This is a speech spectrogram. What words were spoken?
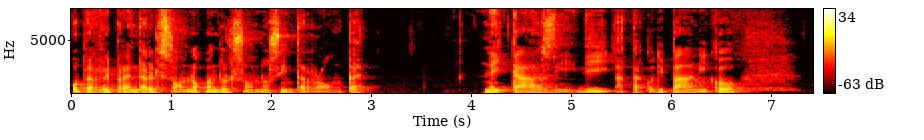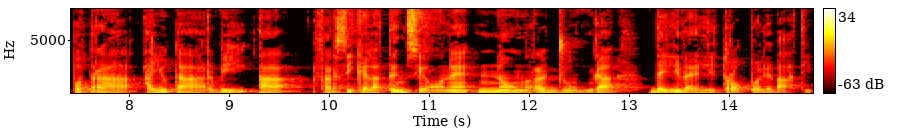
o per riprendere il sonno quando il sonno si interrompe. Nei casi di attacco di panico potrà aiutarvi a far sì che la tensione non raggiunga dei livelli troppo elevati.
